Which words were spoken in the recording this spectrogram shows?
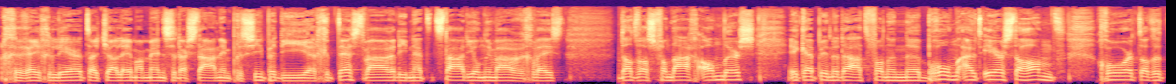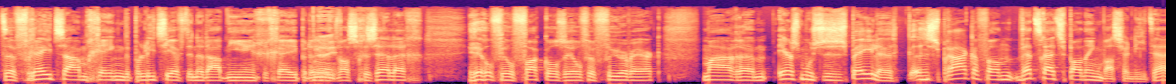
gereguleerd dat je alleen maar mensen daar staan in principe die eh, getest waren, die net het stadion in waren geweest. Dat was vandaag anders. Ik heb inderdaad van een bron uit eerste hand gehoord dat het vreedzaam ging. De politie heeft inderdaad niet ingegrepen. Nee. Het was gezellig. Heel veel fakkels, heel veel vuurwerk. Maar ehm, eerst moesten ze spelen. Een sprake van wedstrijdspanning was er niet, hè?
